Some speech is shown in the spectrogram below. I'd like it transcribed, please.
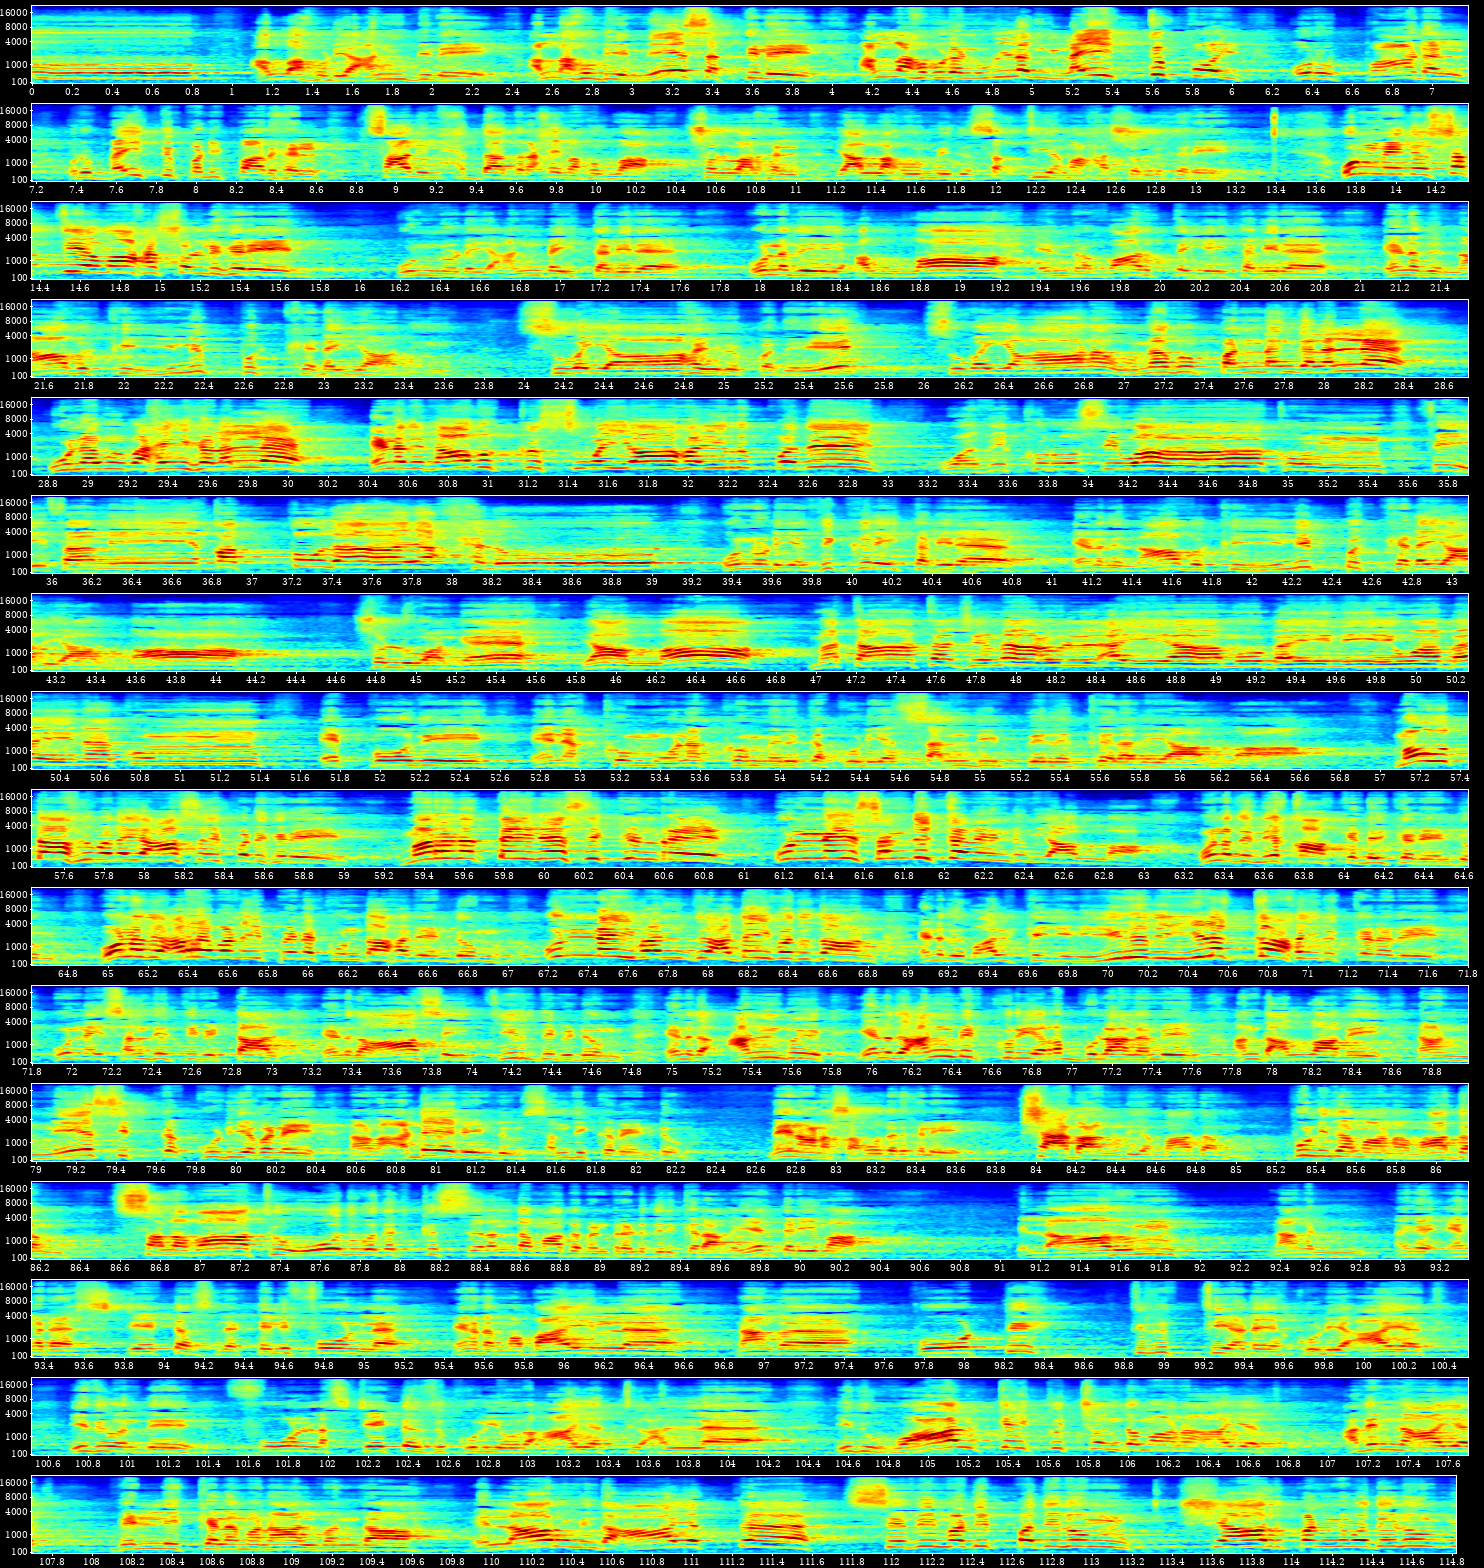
அல்லாஹுடைய அன்பிலே அல்லாஹுடைய நேசத்திலே அல்லாஹுடன் உள்ளங் லைத்து போய் ஒரு பாடல் ஒரு பைத்து படிப்பார்கள் சாலிம் ஹத்தாத் ரஹிமஹுல்லா சொல்வார்கள் யா அல்லாஹ் உன் மீது சத்தியமாக சொல்லுகிறேன் உன் மீது சத்தியமாக சொல்லுகிறேன் உன்னுடைய அன்பை தவிர உனது அல்லாஹ் என்ற வார்த்தையை தவிர எனது நாவுக்கு இனிப்பு கிடையாது சுவையாக இருப்பது சுவையான உணவு பண்டங்கள் அல்ல உணவு வகைகள் அல்ல எனது நாவுக்கு சுவையாக இருப்பது وذكر سواكم في فمي قط لا يحلو உன்னுடைய திக்ரை தவிர எனது நாவுக்கு இனிப்பு கிடையாது யா அல்லாஹ் சொல்லுவாங்க யா மதா தஜ்மஉல் அய்யாமு பைனி வ பைனகும். எப்போது எனக்கும் உனக்கும் இருக்கக்கூடிய சந்திப்பு இருக்கிறது யா அல்லாஹ். மௌத்தாகுவதை ஆசைப்படுகிறேன். மரணத்தை நேசிக்கின்றேன். உன்னை சந்திக்க வேண்டும் யா உனது லிகா கிடைக்க வேண்டும். உனது அரவணைப்பு எனக்கு உண்டாக வேண்டும். உன்னை வந்து அடைவதுதான் எனது வாழ்க்கையின் இறுதி இலக்காக இருக்கிறது. உன்னை சந்தித்து விட்டால் எனது ஆசை தீர்ந்துவிடும். எனது அன்பு எனது அன்பிற்குரிய ரப்புலாலமேன் அந்த அல்லாவை நான் நேசிக்க கூடியவனை நான் அடைய வேண்டும் சந்திக்க வேண்டும். மேலான சகோதரர்களே ஷாபானுடைய மாதம் புனிதமான மாதம் சலவாத்து ஓதுவதற்கு சிறந்த மாதம் என்று எழுதியிருக்கிறாங்க. ஏன் தெரியுமா? எல்லாரும் நாங்கள் எங்கள் எங்களோட ஸ்டேட்டஸில் டெலிஃபோனில் எங்களோட மொபைலில் நாங்கள் போட்டு திருப்தி அடையக்கூடிய ஆயத். இது வந்து ஃபோனில் ஸ்டேட்டஸுக்குரிய ஒரு ஆயத்து அல்ல. இது வாழ்க்கைக்கு சொந்தமான ஆயத். அது என்ன ஆயத்? வெள்ளிக்கிழமை நாள் வந்தா எல்லாரும் இந்த ஆயத்தை செவிமடிப்பதிலும் ஷேர் பண்ணுவதிலும்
